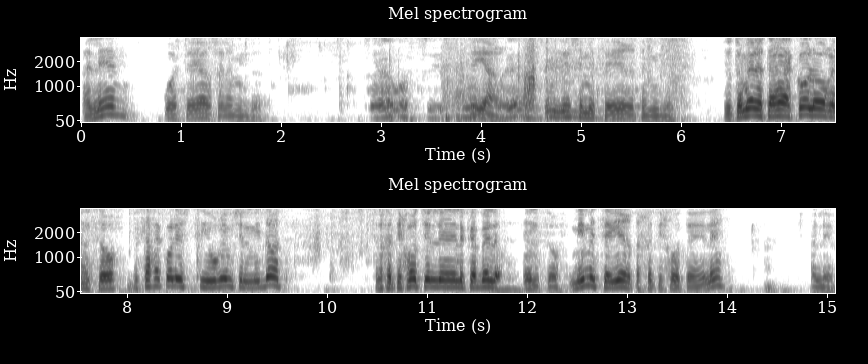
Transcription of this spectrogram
הלב הוא הצייר של המידות. צייר או צייר? הצייר. הוא זה שמצייר את המידות. זאת אומרת, הרי הכל אור אינסוף, בסך הכל יש ציורים של מידות, של חתיכות של אה, לקבל אינסוף. מי מצייר את החתיכות האלה? הלב.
